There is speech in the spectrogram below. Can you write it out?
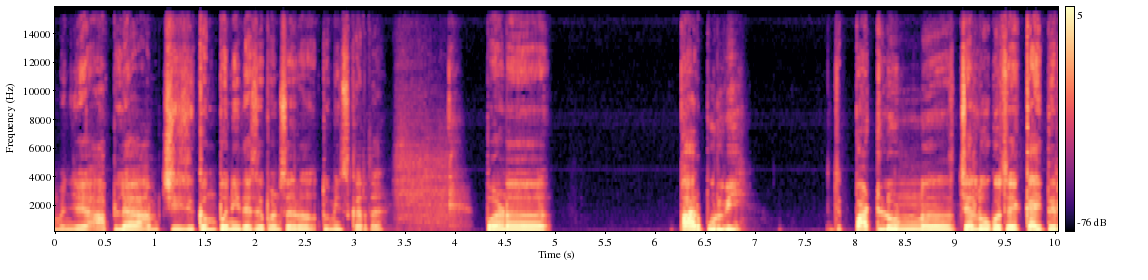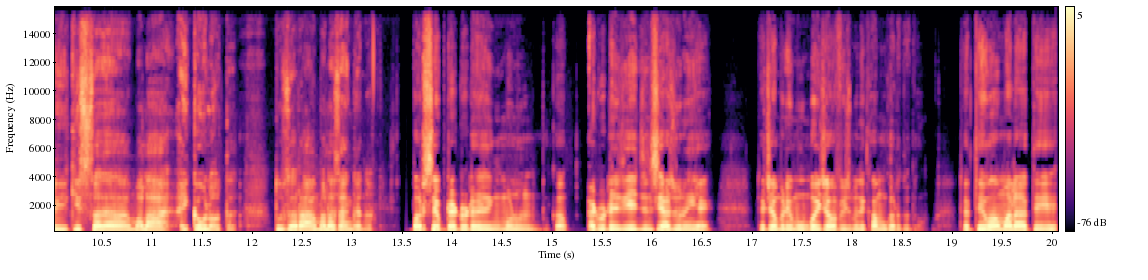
म्हणजे आपल्या आमची जी कंपनी त्याचं पण सर्व तुम्हीच करताय. पण फार पूर्वी जे पाटलूणच्या लोगोचा एक काहीतरी किस्सा मला ऐकवला होता. तो जरा आम्हाला सांगा ना. परसेप्ट ॲडव्हर्टायझिंग म्हणून ॲडव्हर्टायझिंग एजन्सी अजूनही आहे. त्याच्यामध्ये मुंबईच्या ऑफिसमध्ये काम करत होतो. तर तेव्हा मला ते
